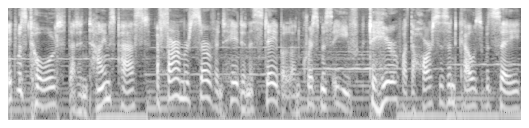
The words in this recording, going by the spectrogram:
it was told that in times past, a farmer's servant hid in a stable on Christmas Eve to hear what the horses and cows would say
